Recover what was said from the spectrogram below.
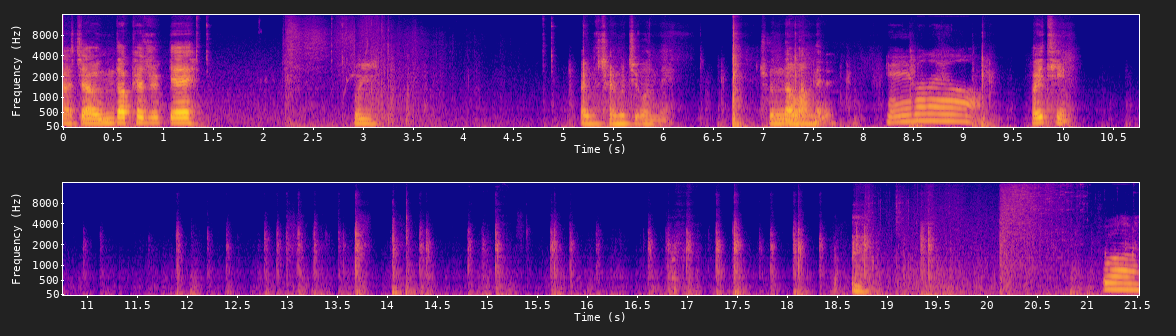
나 진짜 응답해줄게. 오이. 아이고 잘못 찍었네. 존나 많네. 개 많아요. 화이팅. 우와.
